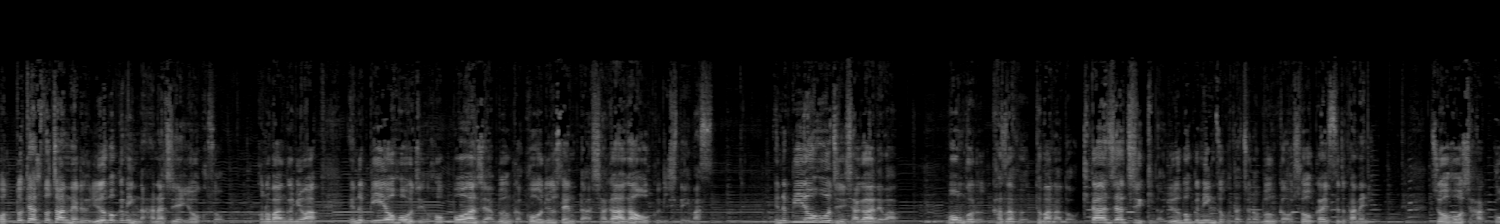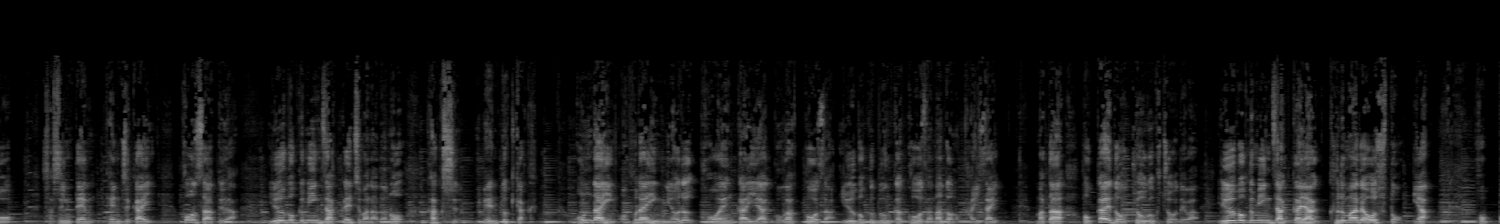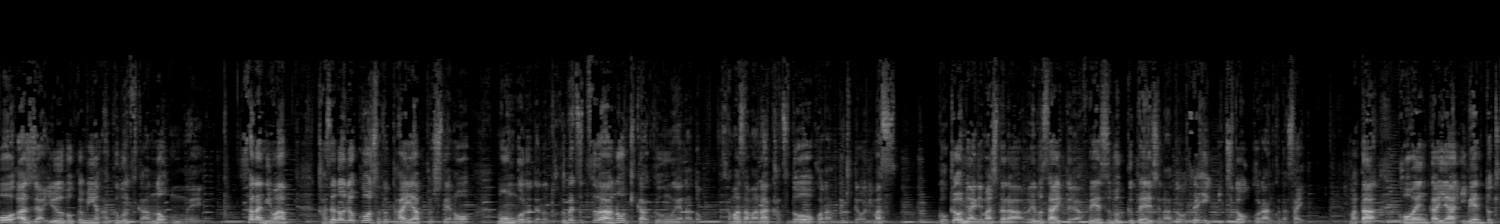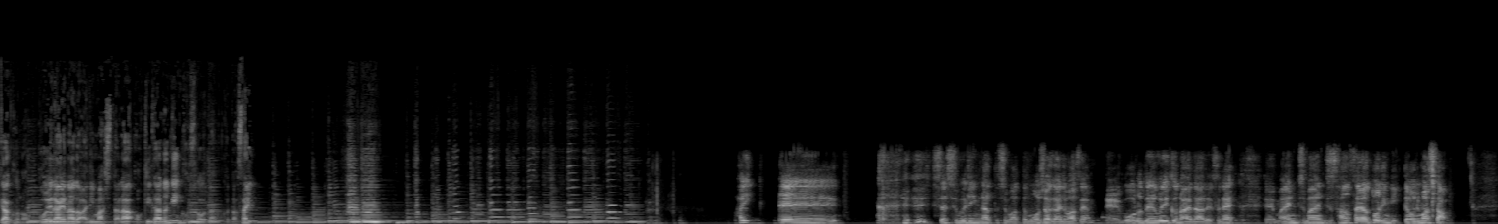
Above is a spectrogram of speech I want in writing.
ポッドキャストチャンネル遊牧民の話へようこそ。この番組は NPO 法人北方アジア文化交流センターシャガーがお送りしています。NPO 法人シャガーでは、モンゴル、カザフ、トゥバなど北アジア地域の遊牧民族たちの文化を紹介するために、情報誌発行、写真展、展示会、コンサートや遊牧民雑貨市場などの各種イベント企画、オンライン、オフラインによる講演会や語学講座、遊牧文化講座などの開催、また、北海道京極町では、遊牧民雑貨や車で押すとや、北方アジア遊牧民博物館の運営、さらには、風の旅行者とタイアップしてのモンゴルでの特別ツアーの企画運営など、様々な活動を行ってきております。ご興味ありましたら、ウェブサイトや Facebook ページなどをぜひ一度ご覧ください。また、講演会やイベント企画のご依頼などありましたら、お気軽にご相談ください。はい、えー、久しぶりになってしまって申し訳ありません。えー、ゴールデンウィークの間はですね、えー、毎日毎日山菜を取りに行っておりました。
